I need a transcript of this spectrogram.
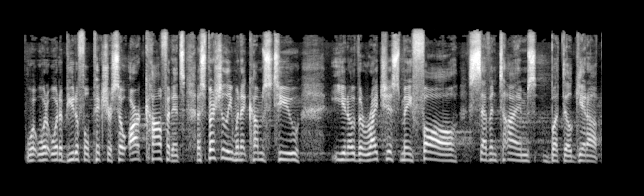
What, what, what, a beautiful picture. So, our confidence, especially when it comes to, you know, the righteous may fall seven times, but they'll get up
